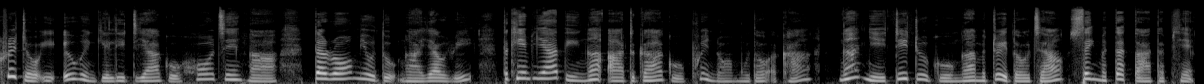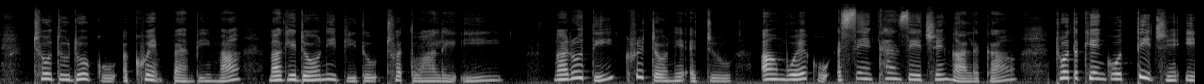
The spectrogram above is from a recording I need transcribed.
ခရစ်တော်၏ဧဝံဂေလိတရားကိုဟောခြင်းငါတရောမြို့သို့ငါရောက်၍သခင်ဖျားသည်ငါအားတကားကိုဖွင့်တော်မူသောအခါငါညီတိတုကိုငါမတွေ့သောကြောင့်စိတ်မသက်သာသဖြင့်ထိုသူတို့ကိုအခွင့်ပန်ပြီးမှမာဂေဒေါနိပြည်သို့ထွက်သွားလေ၏ ငါတို့သည်ခရစ်တော်နှင့်အတူ အောင်ပွဲကိုအစဉ်ခံစေခြင်းငါ၎င်းထိုသခင်ကိုတိခြင်းဤ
